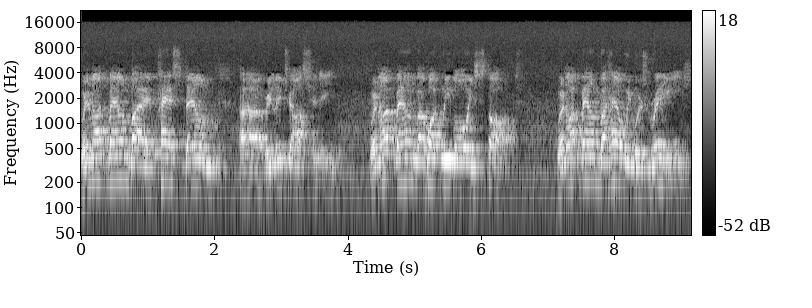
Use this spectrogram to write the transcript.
We're not bound by passed down uh, religiosity. We're not bound by what we've always thought. We're not bound by how we was raised.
